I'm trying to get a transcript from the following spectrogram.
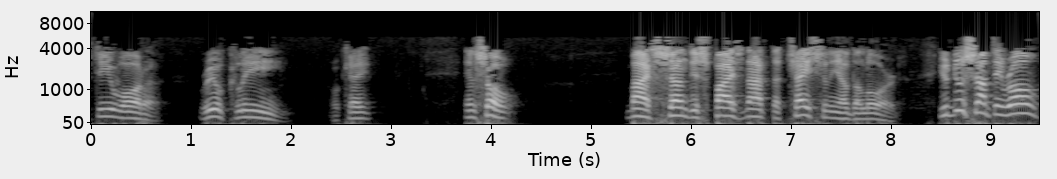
still water. Real clean. Okay? And so, my son, despise not the chastening of the Lord. You do something wrong,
